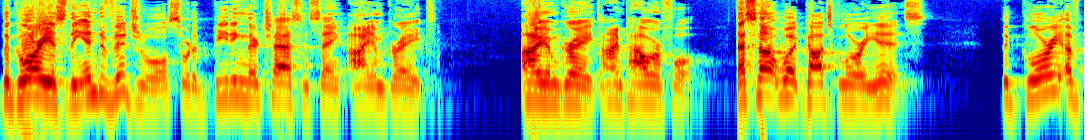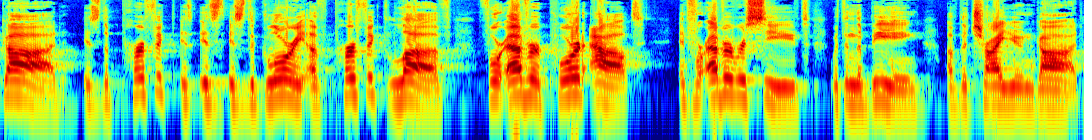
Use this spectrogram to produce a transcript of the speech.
The glory is the individual sort of beating their chest and saying, I am great. I am great. I'm powerful. That's not what God's glory is. The glory of God is the perfect, is, is, is the glory of perfect love forever poured out and forever received within the being of the triune God.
